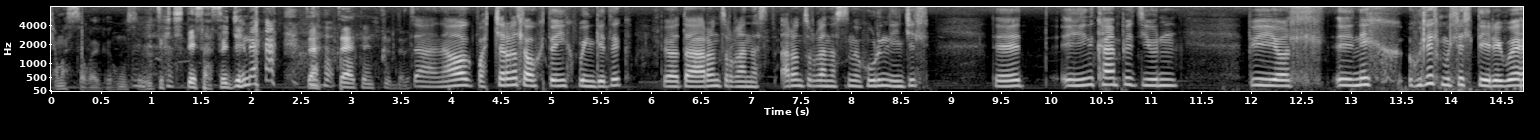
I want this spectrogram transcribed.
Чамаас суугаа гэх хүмүүс үзэгчдээс асууж байна. За за танилцуулаа. За нааг Бачаргал өвхтөө их бин гэдэг. Би одоо 16 нас 16 насны хүрэн энэ жил. Тэгээд энэ кампэд ер нь би бол э, нэг хүлээлт мүлээлт дээрээгүй.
